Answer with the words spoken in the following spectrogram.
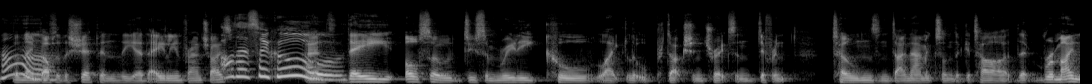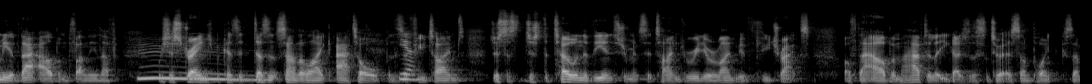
They're named Oh. after the ship in the uh, the Alien franchise. oh that's so cool and they also do some really cool like little production tricks and different tones and dynamics on the guitar that remind me of that album funnily enough which is strange because it doesn't sound alike at all but there's Yeah. a few times just just the tone of the instruments at times really remind me of a few tracks off that album i have to let you guys listen to it at some point because i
